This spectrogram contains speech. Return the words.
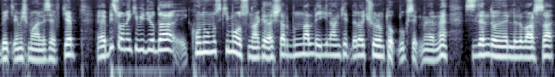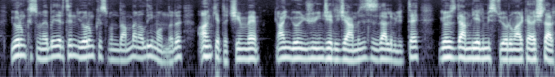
beklemiş maalesef ki. E, bir sonraki videoda konuğumuz kim olsun arkadaşlar? Bunlarla ilgili anketleri açıyorum topluluk sekmelerine. Sizlerin de önerileri varsa yorum kısmına belirtin. Yorum kısmından ben alayım onları. Anket açayım ve hangi oyuncuyu inceleyeceğimizi sizlerle birlikte gözlemleyelim istiyorum arkadaşlar.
